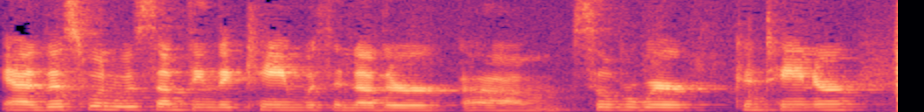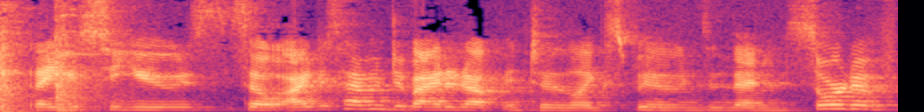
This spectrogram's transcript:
and this one was something that came with another um, silverware container that I used to use. So I just have them divided up into like spoons and then sort of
